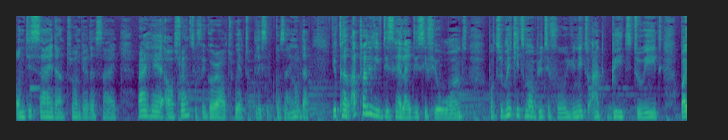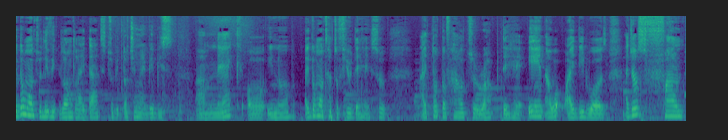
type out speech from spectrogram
on this side and two on the other side. Right here i was trying to figure out where to place it because i know that you can actually leave this hair like this if you want. But to make it more beautiful you need to add beads to it. But i don't want to leave it long like that to be touching my baby's um, neck or you know i don't want her to feel the hair. So i thought of how to wrap the hair in and what i did was i just found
